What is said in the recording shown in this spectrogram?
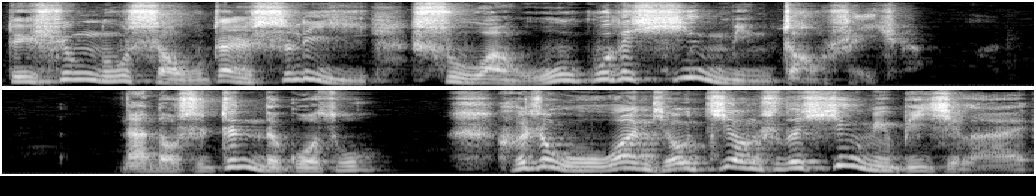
对匈奴首战失利，数万无辜的性命找谁去？难道是朕的过错？和这五万条将士的性命比起来，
